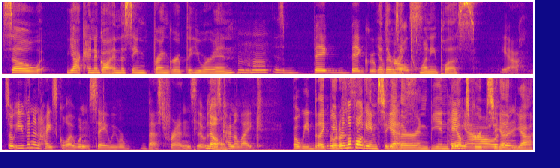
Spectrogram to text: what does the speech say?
So yeah, kind of got in the same friend group that you were in. mm-hmm. Is big, big group Yeah, there was girls. like 20 plus. Yeah. So even in high school, I wouldn't say we were best friends. It was No. just kind of like, But we'd like We go to football same- games together yes. and be in dance groups together. Yeah.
